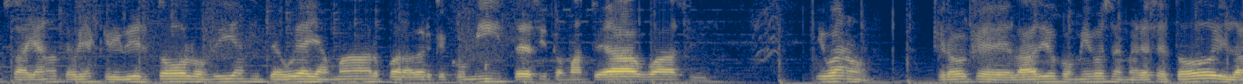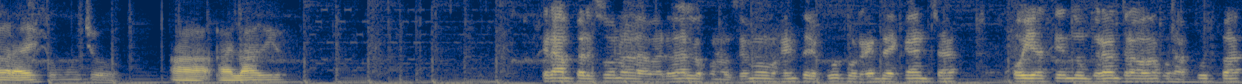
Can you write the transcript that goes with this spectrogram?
o sea, ya no te voy a escribir todos los días ni te voy a llamar para ver qué comiste, si tomaste agua, si... y bueno, creo que el Eladio conmigo se merece todo y le agradezco mucho a, a Eladio. Gran persona, la verdad, lo conocemos, gente de fútbol, gente de cancha, hoy haciendo un gran trabajo con la fútbol.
